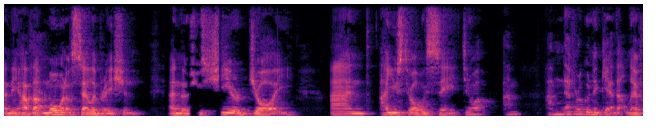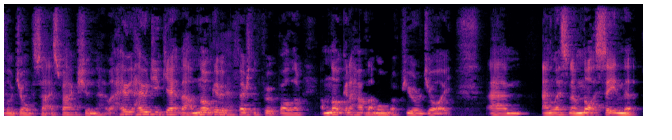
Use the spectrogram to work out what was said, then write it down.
and they have that yeah. moment of celebration and there's just sheer joy. And I used to always say, do you know what? I'm I'm never going to get that level of job satisfaction. How, how do you get that? I'm not going to be a professional footballer. I'm not going to have that moment of pure joy. Um, and listen, I'm not saying that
